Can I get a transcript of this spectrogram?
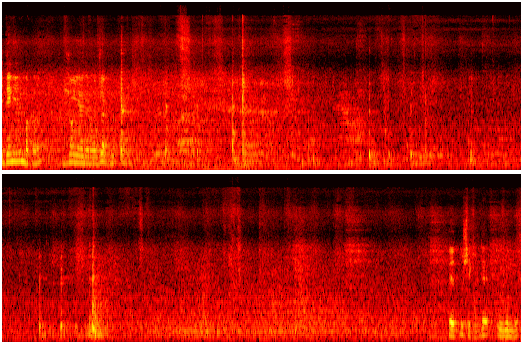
Deneyelim bakalım. Vijon yerleri olacak mı? Evet bu şekilde uygundur.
